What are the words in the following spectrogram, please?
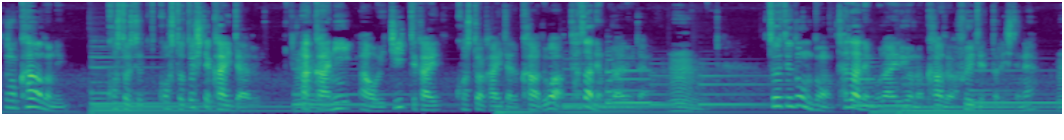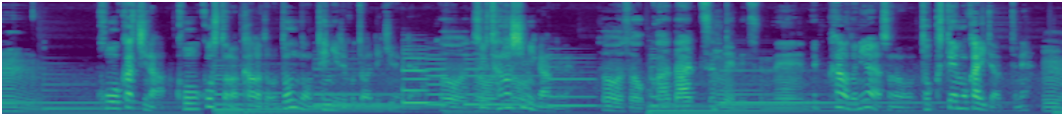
そのカードにコストとしてコストとして書いてある、うん赤に青1って書いコストが書いてあるカードはタダでもらえるみたいな。うん。そうやってどんどんタダでもらえるようなカードが増えていったりしてね、うん。高価値な、高コストなカードをどんどん手に入れることができるみたいな。そうそうそういう楽しみがあるんだよね。そうそう、カード集めですね。で、カードにはその得点も書いてあってね、うん。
